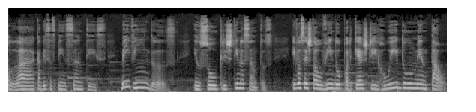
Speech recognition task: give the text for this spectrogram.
Olá, cabeças pensantes! Bem-vindos! Eu sou Cristina Santos e você está ouvindo o podcast Ruído Mental.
